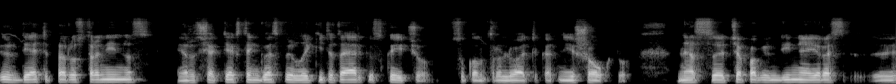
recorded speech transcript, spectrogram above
ir dėti perus traninius ir šiek tiek stengiuosi prilaikyti tą erkių skaičių, sukontroliuoti, kad neišauktų. Nes čia pagrindinė yra e,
